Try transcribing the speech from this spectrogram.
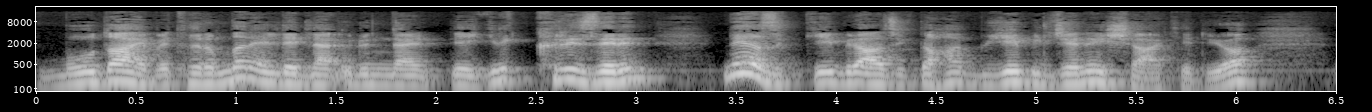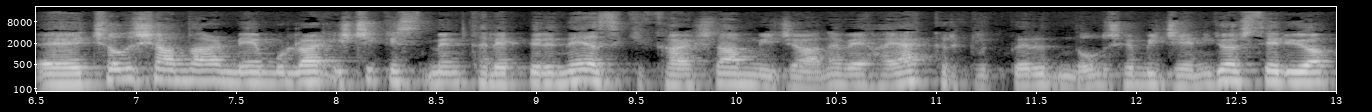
buğday ve tarımdan elde edilen ürünlerle ilgili krizlerin ne yazık ki birazcık daha büyüyebileceğine işaret ediyor. Ee, çalışanlar, memurlar, işçi kesimlerinin talepleri ne yazık ki karşılanmayacağını ve hayal kırıklıklarının da oluşabileceğini gösteriyor.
